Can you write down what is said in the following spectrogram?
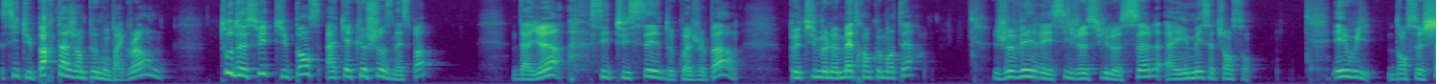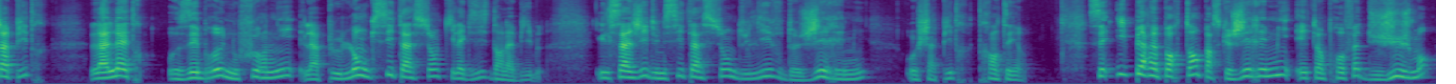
si tu partages un peu mon background, tout de suite tu penses à quelque chose, n'est-ce pas? D'ailleurs, si tu sais de quoi je parle, peux-tu me le mettre en commentaire? Je verrai si je suis le seul à aimer cette chanson. Et oui, dans ce chapitre, la lettre aux Hébreux nous fournit la plus longue citation qu'il existe dans la Bible. Il s'agit d'une citation du livre de Jérémie au chapitre 31. C'est hyper important parce que Jérémie est un prophète du jugement,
